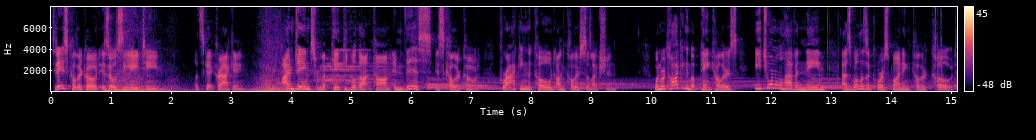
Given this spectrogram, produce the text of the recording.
Today's color code is OC18. Let's get cracking. I'm James from thepaintpeople.com and this is Color Code, cracking the code on color selection. When we're talking about paint colors, each one will have a name as well as a corresponding color code.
